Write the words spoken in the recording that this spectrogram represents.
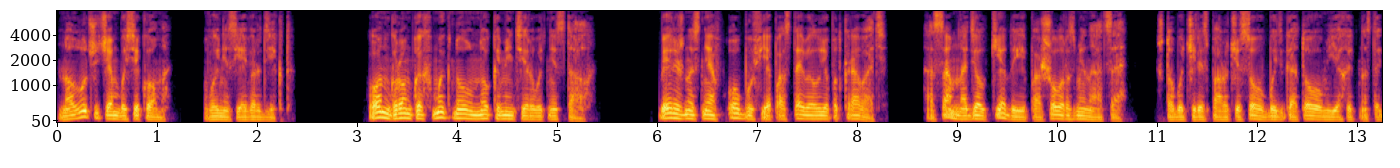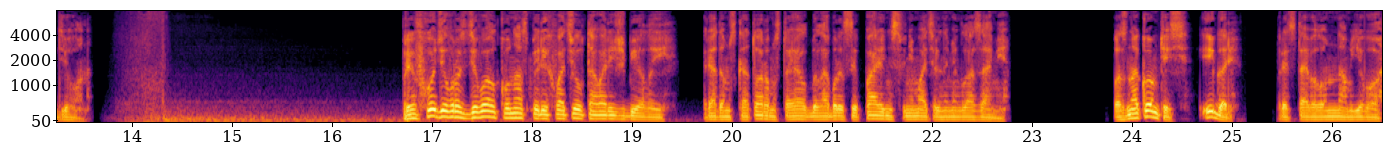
но лучше, чем босиком», — вынес я вердикт. Он громко хмыкнул, но комментировать не стал. Бережно сняв обувь, я поставил ее под кровать, а сам надел кеды и пошел разминаться, чтобы через пару часов быть готовым ехать на стадион. При входе в раздевалку нас перехватил товарищ Белый, рядом с которым стоял белобрысый парень с внимательными глазами. «Познакомьтесь, Игорь», — представил он нам его.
